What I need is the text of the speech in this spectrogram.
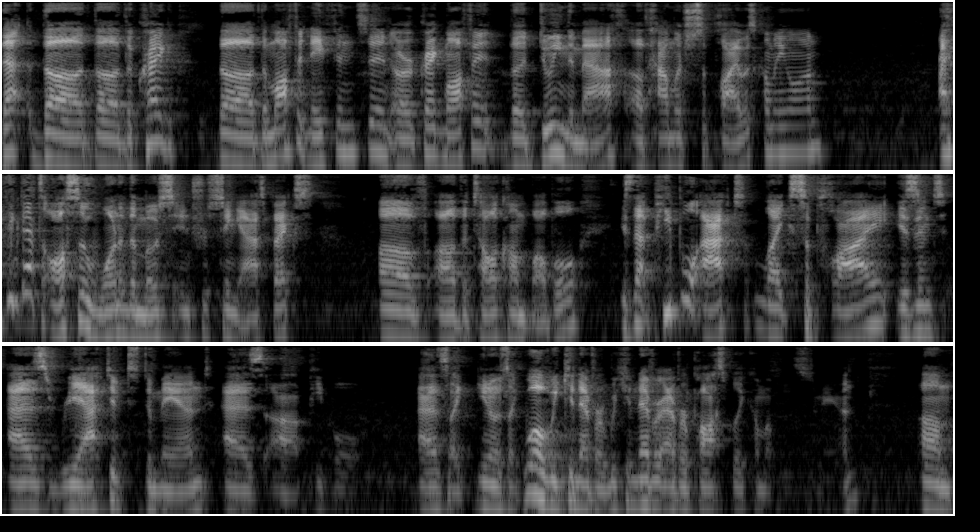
that the the the Craig the the MoffettNathanson or Craig Moffett the doing the math of how much supply was coming on. I think that's also one of the most interesting aspects of uh, the telecom bubble is that people act like supply isn't as reactive to demand as uh, people as like you know it's like well we can never we can never ever possibly come up with this demand. Um,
